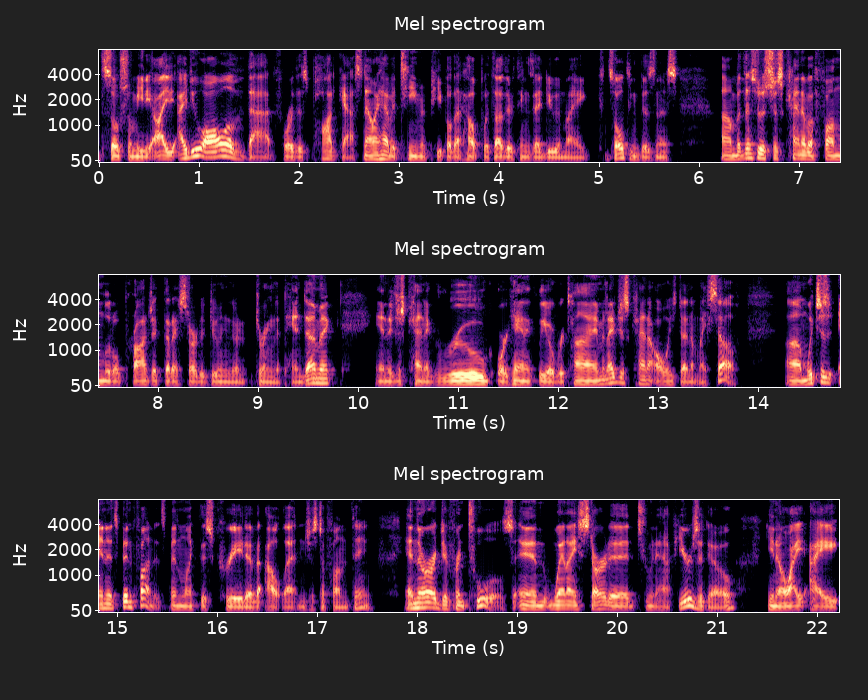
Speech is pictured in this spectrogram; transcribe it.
social media. I i do all of that for this podcast. Now i have a team of people that help with other things i do in my consulting business um, but this was just kind of a fun little project that I started doing during the pandemic, and it just kind of grew organically over time. And I've just kind of always done it myself, um, which is and it's been fun. It's been like this creative outlet and just a fun thing. And there are different tools. And when I started two and a half years ago, you know, I, I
